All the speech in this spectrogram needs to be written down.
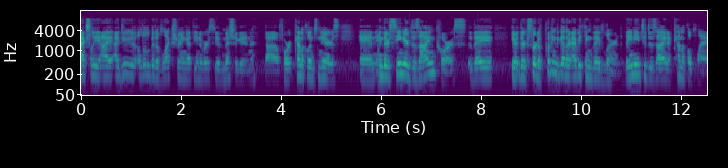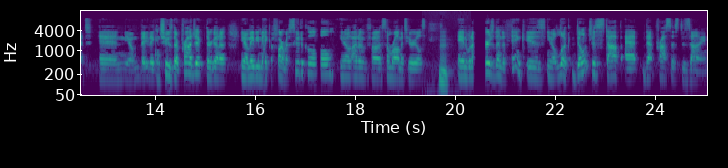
Actually, I, I, do a little bit of lecturing at the University of Michigan uh, for chemical engineers, and in their senior design course, they you know, they're sort of putting together everything they've learned. They need to design a chemical plant, and you know they, they can choose their project. They're gonna you know maybe make a pharmaceutical you know out of uh, some raw materials. Hmm. And what I encourage them to think is, you know, look, don't just stop at that process design,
